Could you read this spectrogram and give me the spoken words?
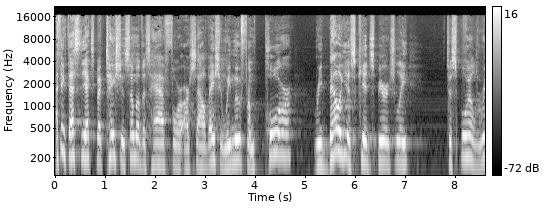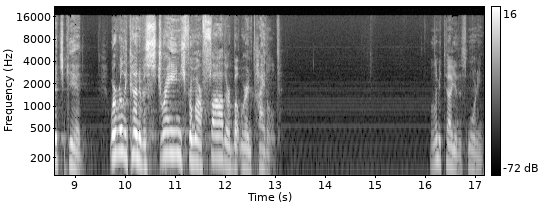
I think that's the expectation some of us have for our salvation. We move from poor, rebellious kid spiritually to spoiled rich kid. We're really kind of estranged from our Father, but we're entitled. Well, let me tell you this morning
